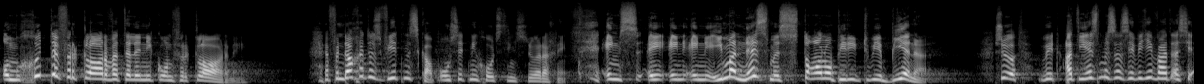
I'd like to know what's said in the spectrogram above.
om goed te verklaar wat hulle nie kon verklaar nie. En vandag het ons wetenskap, ons het nie godsdiens nodig nie. En en en, en humanisme staan op hierdie twee bene. So, weet ateïsme sê, weet jy wat, as jy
